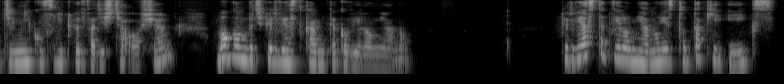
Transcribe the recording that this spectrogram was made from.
dzielników liczby 28 mogą być pierwiastkami tego wielomianu. Pierwiastek wielomianu jest to taki x,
